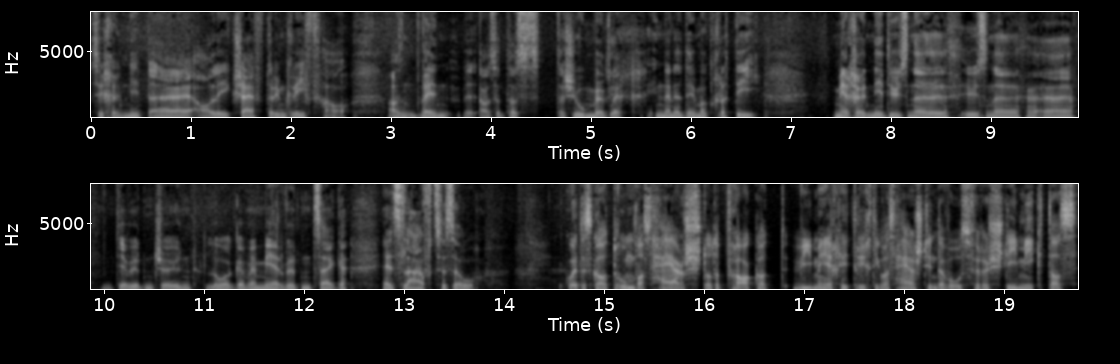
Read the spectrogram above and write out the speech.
Sie können nicht äh, alle Geschäfte im Griff haben. Also, wenn, also das, das ist unmöglich in einer Demokratie. Wir können nicht unseren, unseren äh, die würden schön schauen, wenn wir würden sagen, jetzt läuft es so. Gut, es geht darum, was herrscht, oder die Frage geht wie mehr die Richtung, was herrscht in Davos für eine Stimmung, dass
